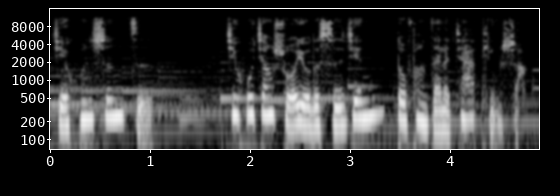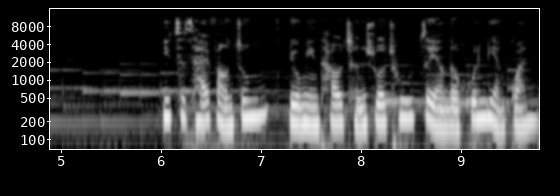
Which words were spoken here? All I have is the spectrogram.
结婚生子，几乎将所有的时间都放在了家庭上。一次采访中，刘敏涛曾说出这样的婚恋观：“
